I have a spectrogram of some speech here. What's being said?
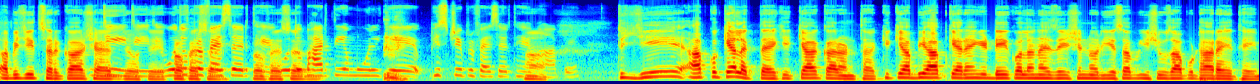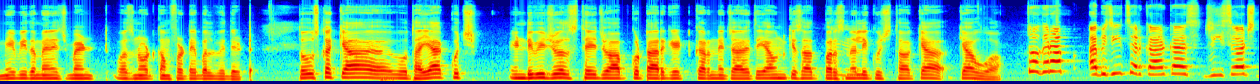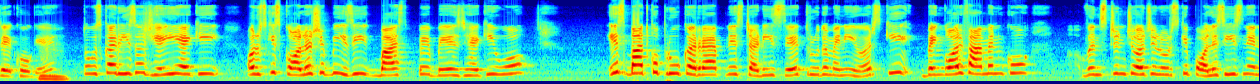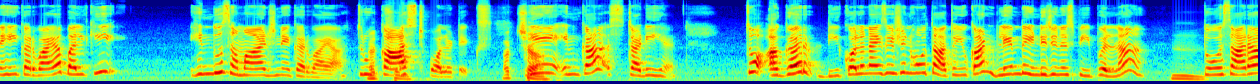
अभिजीत सरकार शायद जी जो जी थे वो जो प्रोफेसर थे प्रोफेसर, वो तो भारतीय मूल के हिस्ट्री प्रोफेसर थे हाँ। वहाँ पे। तो ये आपको क्या लगता है कि क्या कारण था? क्योंकि अभी आप कह रहे हैं कि डे कॉलोनाइजेशन और ये सब इश्यूज़ आप उठा रहे थे maybe the management was not comfortable with it तो उसका क्या वो था? या कुछ इंडिविजुअल्स थे जो आपको टारगेट करने चाह रहे थे या उनके साथ पर्सनली कुछ था? क्या क्या हुआ? तो अगर आप अभिजीत सरकार का रिसर्च देखोगे हम्म। तो उसका रिसर्च यही है कि और उसकी स्कॉलरशिप भी इसी बात पे बेस्ड है कि वो इस बात को प्रूव कर रहा है अपने स्टडीज़ से थ्रू द मेनी ईयर्स कि बंगाल फैमिन को विंस्टन चर्चिल और उसके पॉलिसीज़ ने नहीं करवाया बल्कि हिंदू समाज ने करवाया थ्रू अच्छा। कास्ट पॉलिटिक्स अच्छा। ये इनका स्टडी है। तो अगर डीकोलोनाइजेशन होता तो you can't blame the indigenous people ना। हम्म, तो सारा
